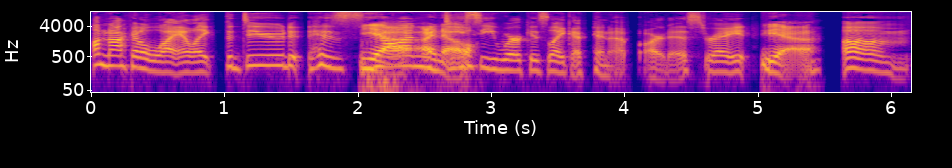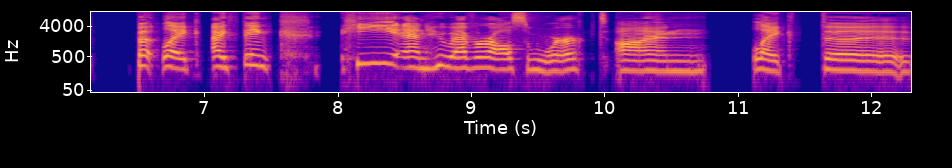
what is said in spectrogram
I'm not gonna lie. Like the dude, his Yeah, non DC work is like a pinup artist, right? yeah, Um, but like I think he and whoever else worked on like the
